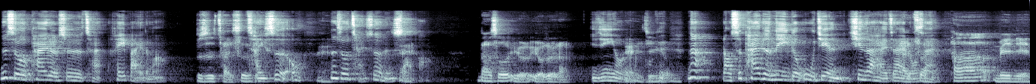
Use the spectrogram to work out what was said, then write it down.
那时候拍的是彩黑白的吗？不是彩色。彩色哦，那时候彩色很少吧？那时候有有了啦，已经有了，已经有。那老师拍的那个物件，现在还在龙山？他每年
